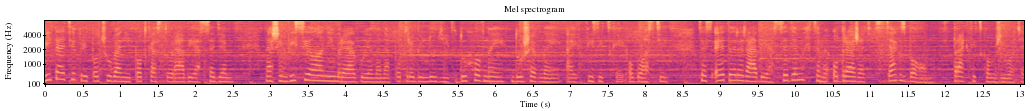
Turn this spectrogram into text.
Vítajte pri počúvaní podcastu Rádia 7. Naším vysielaním reagujeme na potreby ľudí v duchovnej, duševnej aj fyzickej oblasti. Cez ETR Rádia 7 chceme odrážať vzťah s Bohom v praktickom živote.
